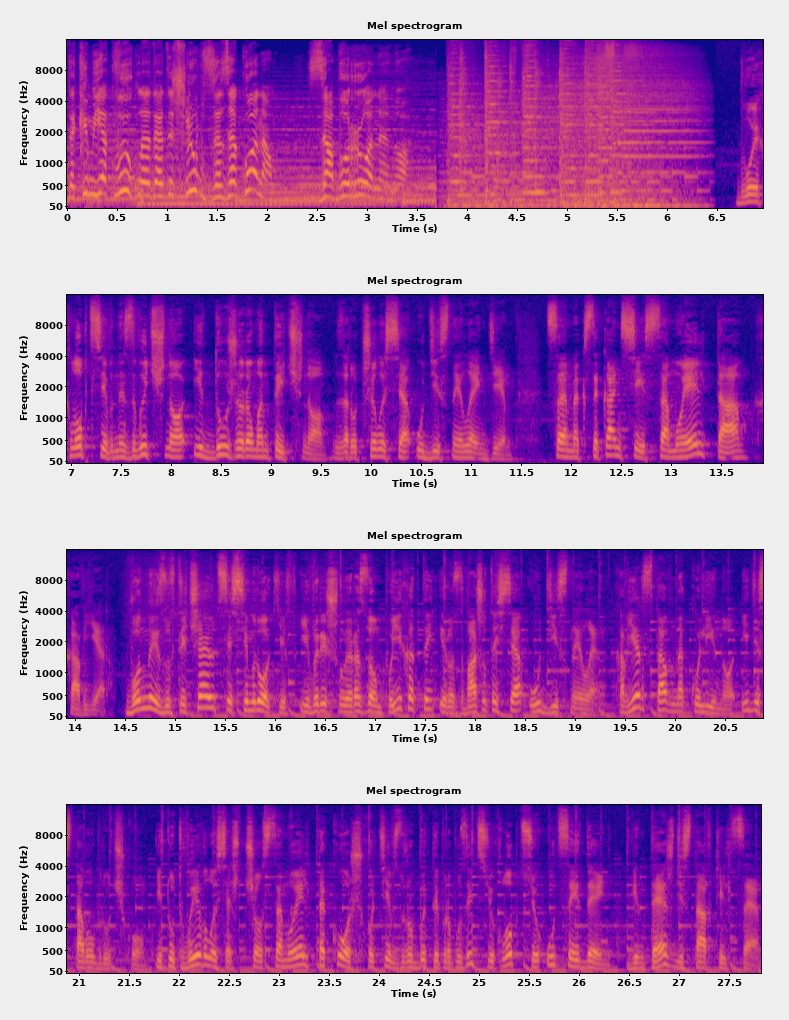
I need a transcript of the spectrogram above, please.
Таким як ви укладати шлюб за законом заборонено. Двоє хлопців незвично і дуже романтично заручилися у Діснейленді. Це мексиканці Самуель та Хав'єр. Вони зустрічаються сім років і вирішили разом поїхати і розважитися у Діснейленд. Хав'єр став на коліно і дістав обручку. І тут виявилося, що Самуель також хотів зробити пропозицію хлопцю у цей день. Він теж дістав кільце.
